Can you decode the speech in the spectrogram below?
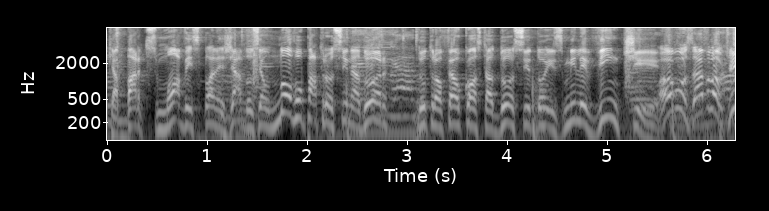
que a Bartz Móveis Planejados é o novo patrocinador do Troféu Costa Doce 2020. Vamos aplaudir!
